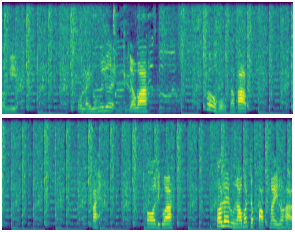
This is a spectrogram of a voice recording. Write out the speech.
ตอนนี้โอ้โหไหลลงเรื่อยๆอย่าว่าโอ้โหสภาพ ไป ต่อดีกว่า ตอนแรกหนูนะว่าจะปรับไม่แล้วค่ะ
